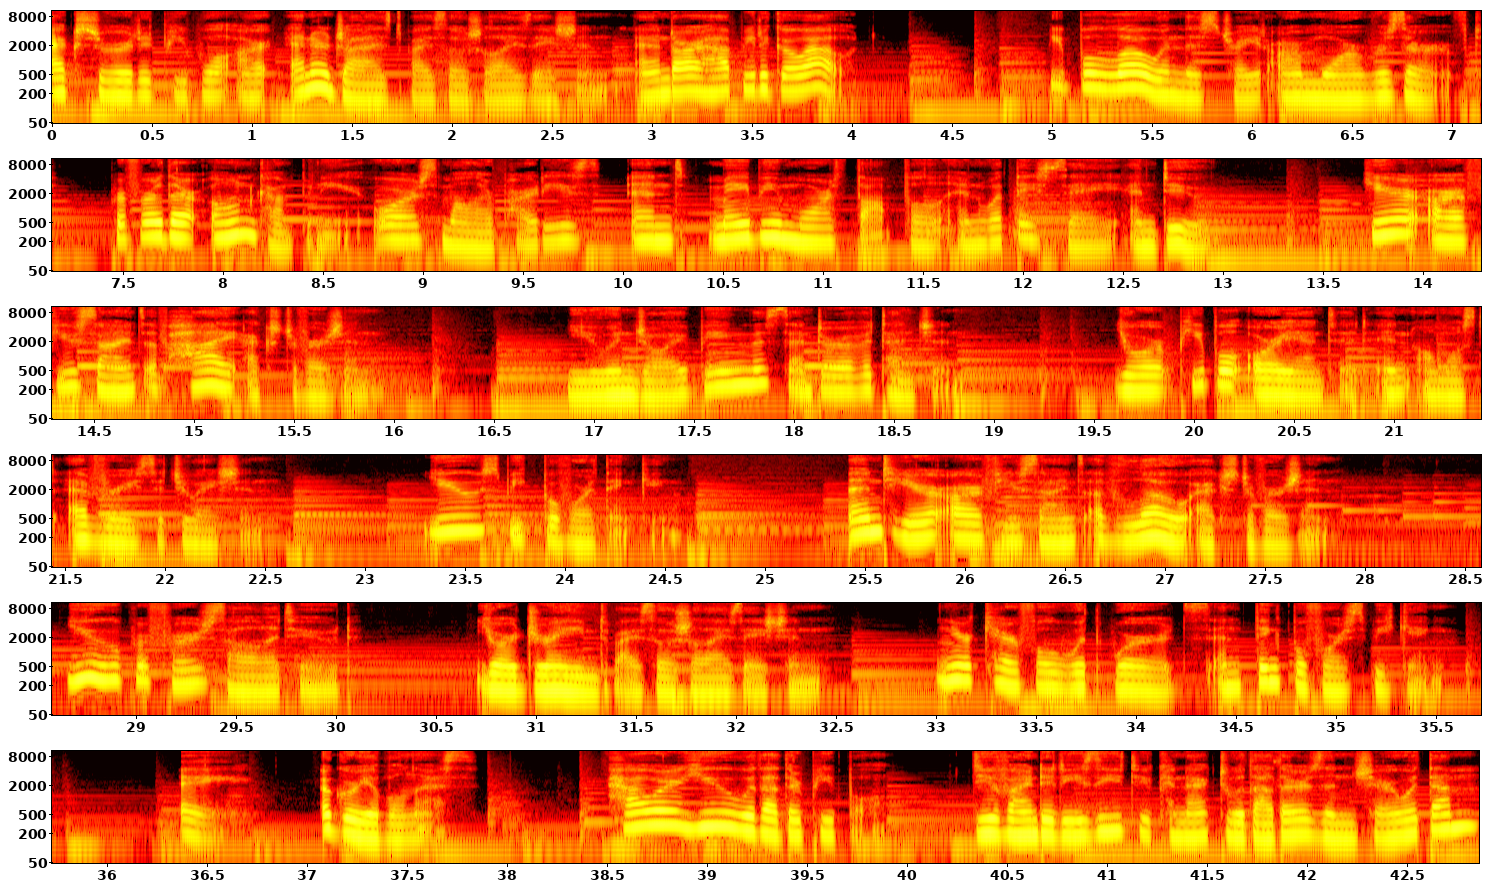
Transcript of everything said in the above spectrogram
Extroverted people are energized by socialization and are happy to go out. People low in this trait are more reserved, prefer their own company or smaller parties, and may be more thoughtful in what they say and do. Here are a few signs of high extroversion. You enjoy being the center of attention. You're people-oriented in almost every situation. You speak before thinking. And here are a few signs of low extroversion. You prefer solitude. You're drained by socialization. You're careful with words and think before speaking. A, agreeableness. How are you with other people? Do you find it easy to connect with others and share with them?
